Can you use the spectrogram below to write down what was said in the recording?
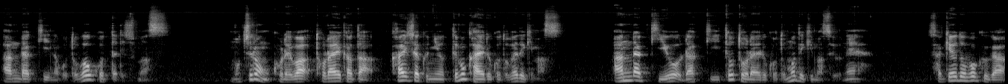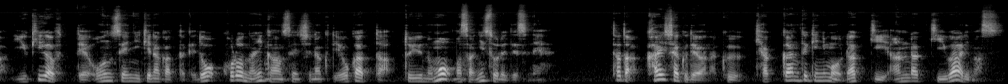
アンラッキーなことが起こったりします。もちろんこれは捉え方、解釈によっても変えることができます。アンラッキーをラッキーと捉えることもできますよね。先ほど僕が雪が降って温泉に行けなかったけどコロナに感染しなくてよかったというのもまさにそれですね。ただ解釈ではなく客観的にもラッキー、アンラッキーはあります。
